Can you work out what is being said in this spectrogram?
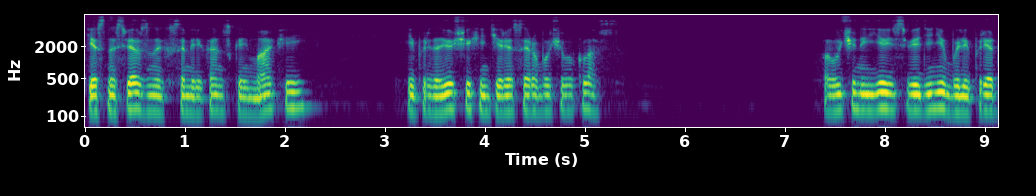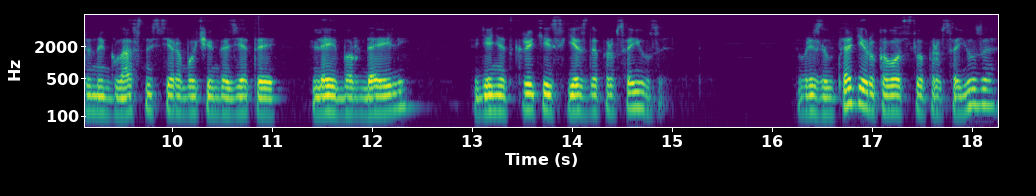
тесно связанных с американской мафией и предающих интересы рабочего класса. Полученные ею сведения были преданы гласности рабочей газеты Labor Daily в день открытия съезда профсоюза. В результате руководство профсоюза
